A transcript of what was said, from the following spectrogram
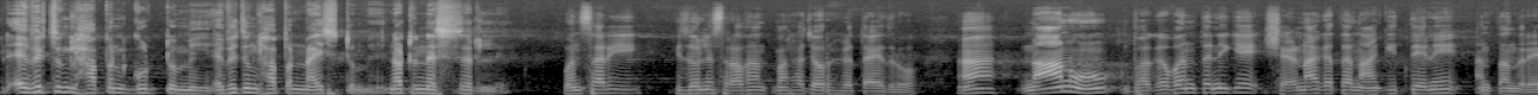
that everything will happen good to me, everything will happen nice to me, not necessarily. ಒಂದ್ಸಾರಿ ಹಿಜೋಲ್ನಿಸ್ ರಾಧಾನಾಥ್ ಮಹಾರಾಜ್ ಅವರು ಹೇಳ್ತಾ ಇದ್ರು idru ನಾನು ಭಗವಂತನಿಗೆ ಶರಣಾಗತನಾಗಿದ್ದೇನೆ ಅಂತಂದರೆ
